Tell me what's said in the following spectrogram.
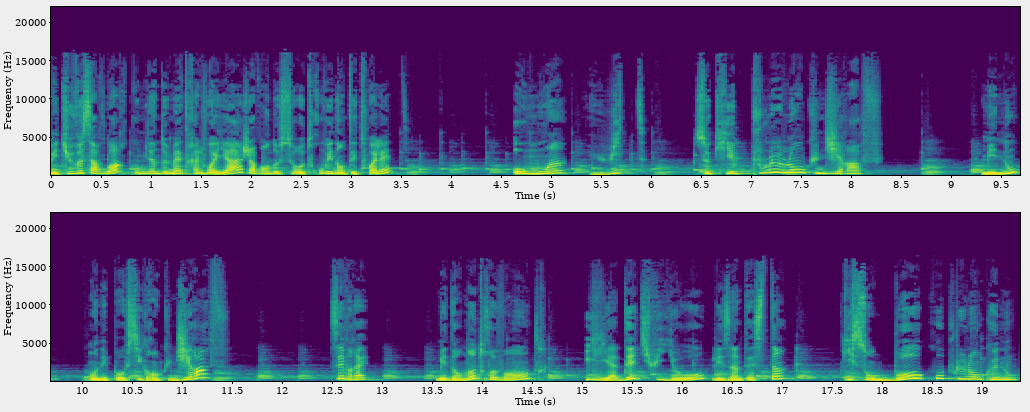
Mais tu veux savoir combien de mètres elle voyage avant de se retrouver dans tes toilettes? Au moins 8, ce qui est plus long qu'une girafe. Mais nous, on n'est pas aussi grand qu'une girafe. C'est vrai. Mais dans notre ventre, il y a des tuyaux, les intestins, qui sont beaucoup plus longs que nous.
